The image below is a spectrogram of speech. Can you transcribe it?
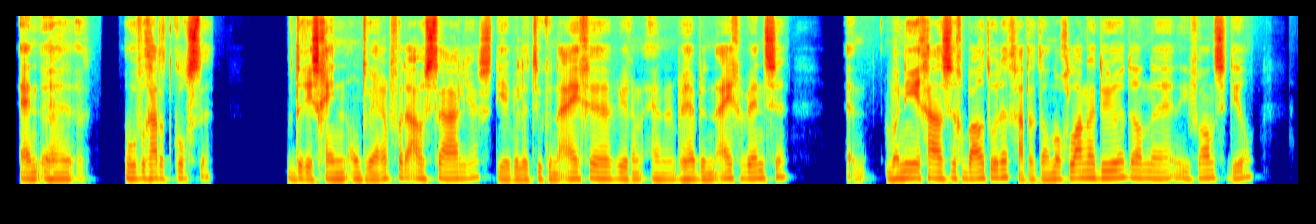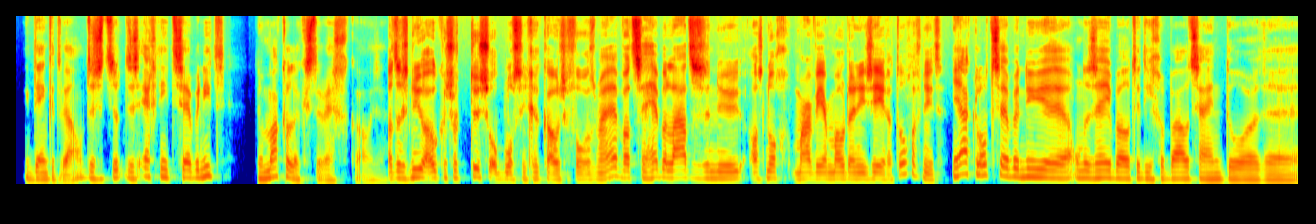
en eh, hoeveel gaat het kosten? Er is geen ontwerp voor de Australiërs. Die hebben natuurlijk een eigen, weer een, en we hebben een eigen wensen. En wanneer gaan ze gebouwd worden? Gaat het dan nog langer duren dan uh, die Franse deal? Ik denk het wel. Dus het, is echt niet, ze hebben niet de makkelijkste weg gekozen. Wat is nu ook een soort tussenoplossing gekozen volgens mij. Hè? Wat ze hebben laten ze nu alsnog maar weer moderniseren, toch of niet? Ja, klopt. Ze hebben nu uh, onderzeeboten die gebouwd zijn door, uh,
